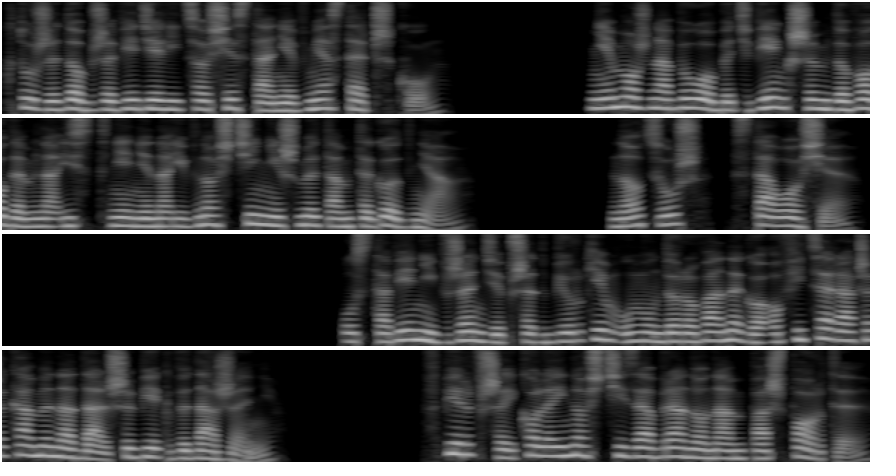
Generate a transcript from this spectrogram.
którzy dobrze wiedzieli co się stanie w miasteczku. Nie można było być większym dowodem na istnienie naiwności niż my tamtego dnia. No cóż, stało się. Ustawieni w rzędzie przed biurkiem umundurowanego oficera czekamy na dalszy bieg wydarzeń. W pierwszej kolejności zabrano nam paszporty.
